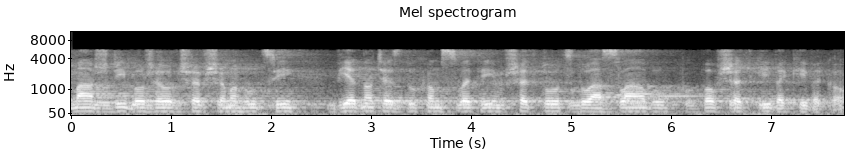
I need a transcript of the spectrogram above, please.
máš Ty, Bože Otče Všemohúci, v jednote s Duchom Svetým všetkú úctu a slávu po všetky veky vekov.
